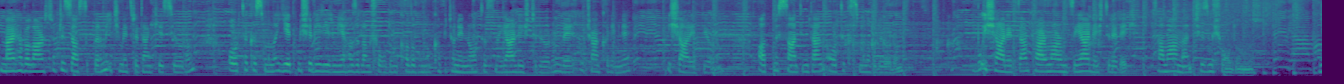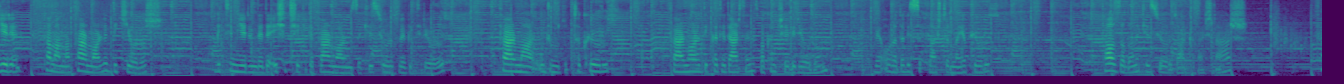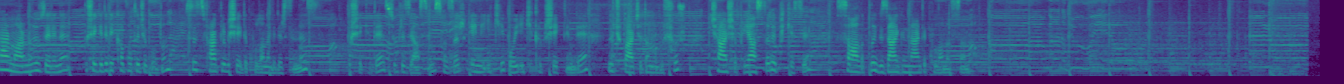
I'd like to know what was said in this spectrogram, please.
Merhabalar, sürpriz yastıklarımı 2 metreden kesiyorum. Orta kısmını 70'e 1.20'ye hazırlamış olduğum kalıbımı kapitonenin ortasına yerleştiriyorum ve uçan kalemle işaretliyorum. 60 santimden orta kısmını buluyorum. Bu işaretten fermuarımızı yerleştirerek tamamen çizmiş olduğumuz yeri tamamen fermuarla dikiyoruz. Bitim yerinde de eşit şekilde fermuarımızı kesiyoruz ve bitiriyoruz. Fermuar ucumuzu takıyoruz. Fermuara dikkat ederseniz bakın çeviriyorum ve orada bir sıklaştırma yapıyoruz. Fazlalığını kesiyoruz arkadaşlar. Fermuarımın üzerine bu şekilde bir kapatıcı buldum. Siz farklı bir şey de kullanabilirsiniz. Bu şekilde sürpriz yastığımız hazır. Eni 2, boyu 2.40 şeklinde 3 parçadan oluşur. Çarşafı, yastığı ve pikesi sağlıklı güzel günlerde kullanılsın.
